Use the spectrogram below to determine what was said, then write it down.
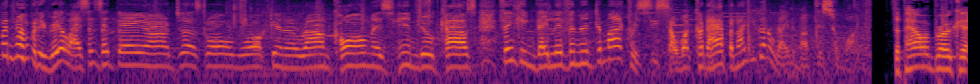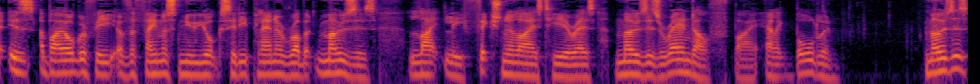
But nobody realizes that they are just all walking around calm as Hindu cows, thinking they live in a democracy. So what could happen? Are you going to write about this or what? The Power Broker is a biography of the famous New York City planner Robert Moses, lightly fictionalized here as Moses Randolph by Alec Baldwin. Moses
